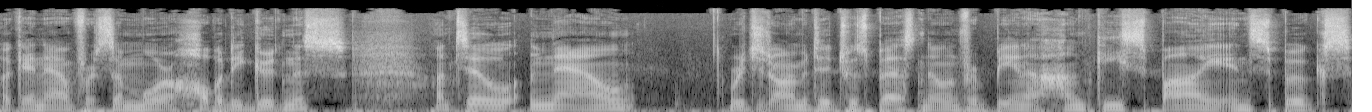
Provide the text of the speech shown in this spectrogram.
okay, now for some more hobbity goodness. Until now, Richard Armitage was best known for being a hunky spy in Spooks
